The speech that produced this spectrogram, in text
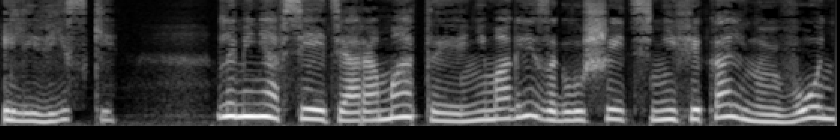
или виски. Для меня все эти ароматы не могли заглушить ни фекальную вонь,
